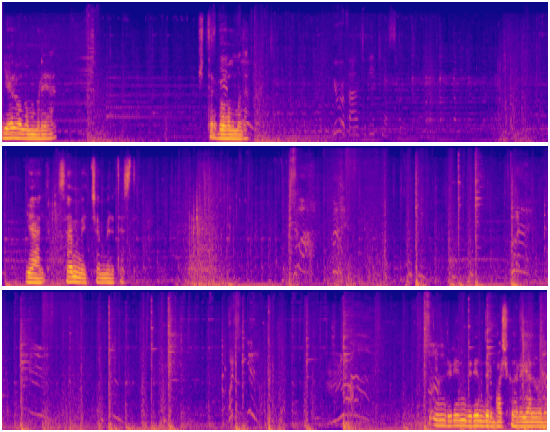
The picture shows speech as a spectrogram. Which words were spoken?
Gel oğlum buraya. İşte bu olmadı. Gel. Sen mi edeceksin beni test? İndir indir indir başkaları gelmeden.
